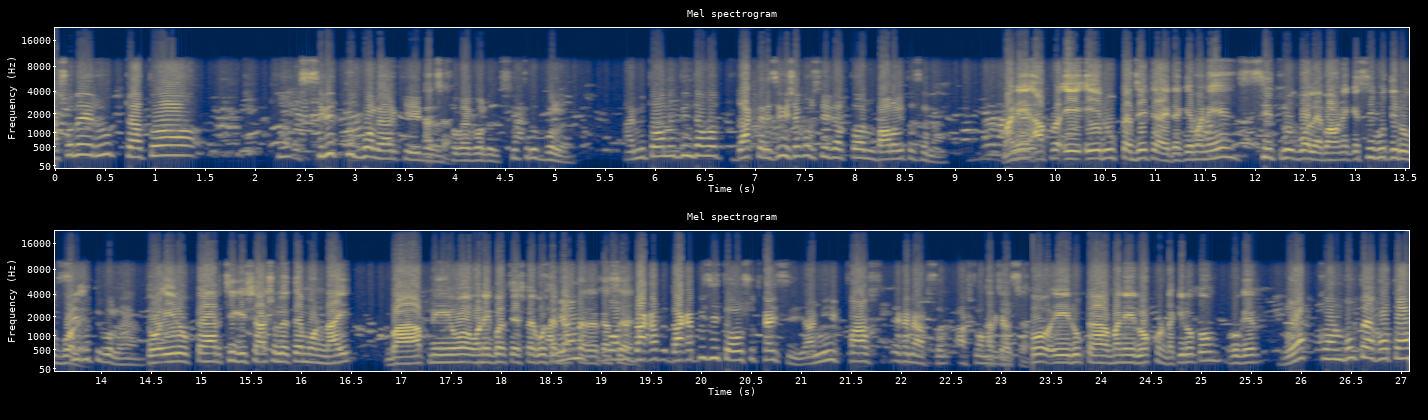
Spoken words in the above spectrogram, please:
আসলে এই রোগটা তো স্মৃত রোগ বলে আর কি আচ্ছা। সবাই বলে রোগ বলে। আমি তো অনেকদিন যাবত ডাক্তারের চিকিৎসা করছি এটা তো ভালো হইতেছে না। মানে আপনার এই রোগটা যেটা এটাকে মানে শীত রোগ বলে বা অনেকে সিবুতি রোগ বলে হ্যাঁ। তো এই রোগটার চিকিৎসা আসলে তেমন নাই। বা আপনি অনেকবার চেষ্টা করছেন ডাক্তারের কাছে? ঢাকা ঢাকা পিছিয়ে তো ওষুধ খাইছি। আমি ফার্স্ট এখানে আসলাম আসলাম আর আচ্ছা কাছে আচ্ছা। তো এই রোগটা মানে লক্ষণটা কীরকম রোগের? রক্ষণ বলতে প্রথম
